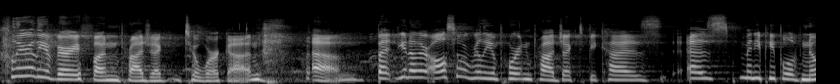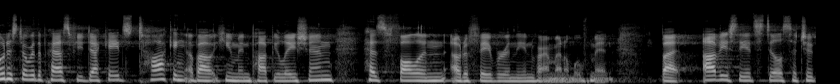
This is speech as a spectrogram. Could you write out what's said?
clearly a very fun project to work on. Um, but you know, they're also a really important project because, as many people have noticed over the past few decades, talking about human population has fallen out of favor in the environmental movement. But obviously, it's still such a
